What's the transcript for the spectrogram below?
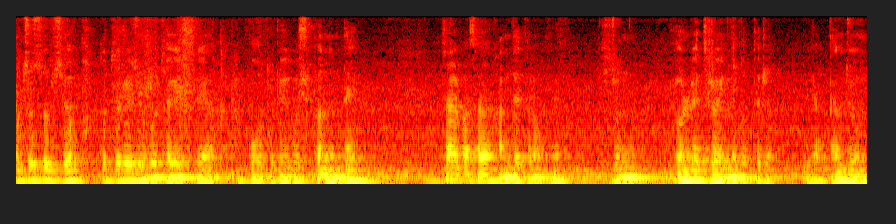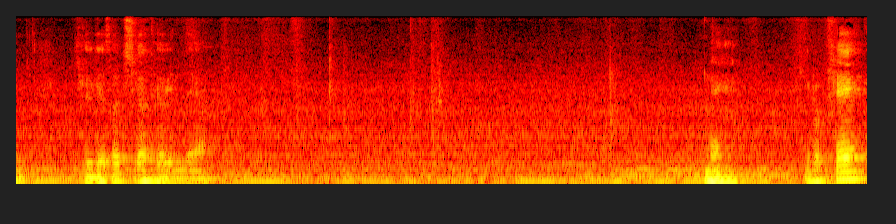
어쩔 수 없이 바꿔드리지 못하겠어요. 바꿔드리고 싶었는데 짧아서 안 되더라고요. 기존 원래 들어있는 것들은 약간 좀 길게 설치가 되어 있네요. 네, 이렇게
